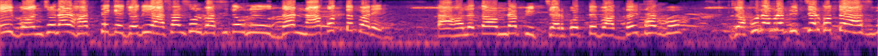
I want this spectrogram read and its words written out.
এই বঞ্চনার হাত থেকে যদি আসানসোলবাসীকে উনি উদ্ধার না করতে পারেন, তাহলে তো আমরা পিকচার করতে বাধ্যই থাকব। যখন আমরা পিকচার করতে আসব,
